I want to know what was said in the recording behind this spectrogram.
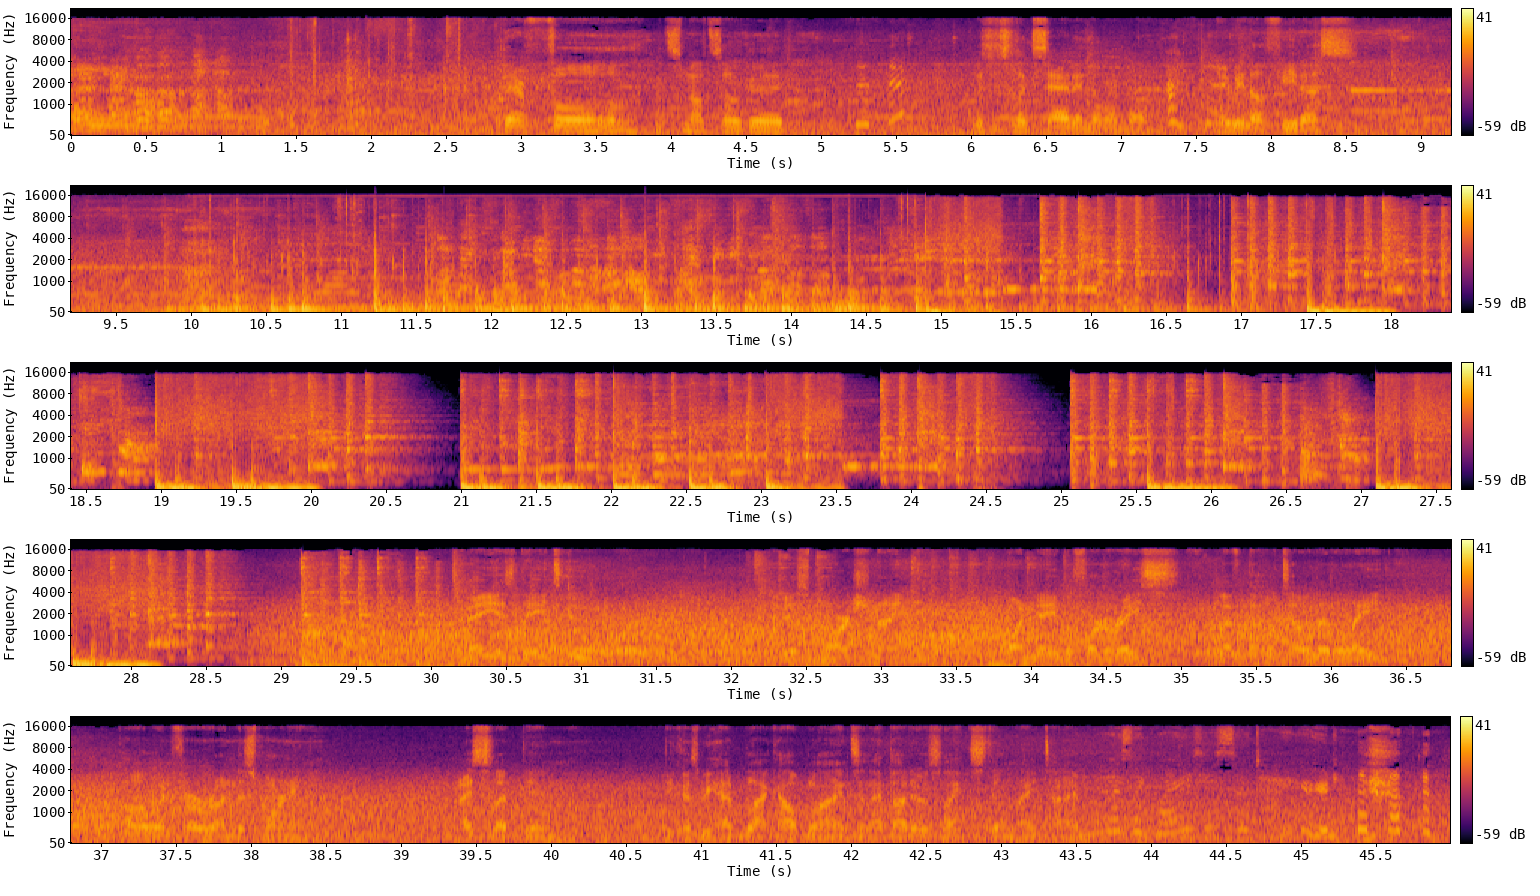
Oh. They're full. It smelled so good. Let's just look sad in the window. Maybe they'll feed us. Today blackout blinds and I thought it was like still nighttime. I was like, why is he so tired?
